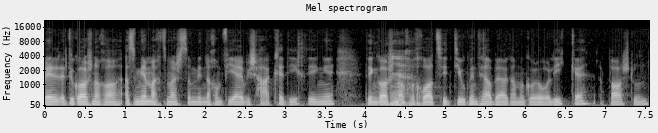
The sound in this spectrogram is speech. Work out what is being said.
weil du gehst nachher, also wir machen zum Beispiel so, mit, nach dem 4 Uhr bist du hackendicht irgendwie, dann gehst du Ja. nachher kurz in die Jugendherberge, einmal gehen liegen, ein paar Stunden.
